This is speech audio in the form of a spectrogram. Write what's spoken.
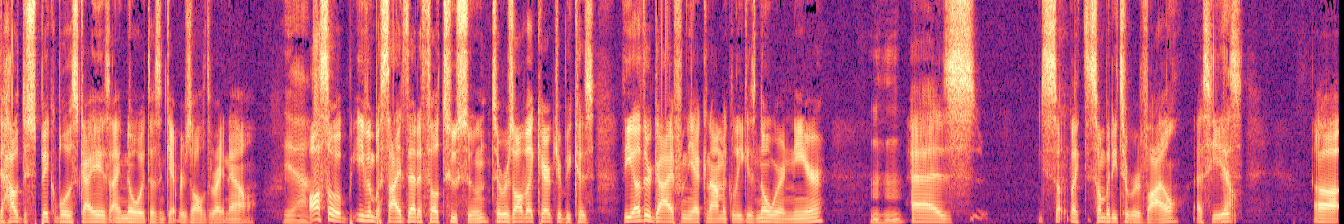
how despicable this guy is, I know it doesn't get resolved right now. Yeah. Also, even besides that, it felt too soon to resolve that character because the other guy from the Economic League is nowhere near Mm-hmm. as so, like somebody to revile as he Yeah. is. Uh,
